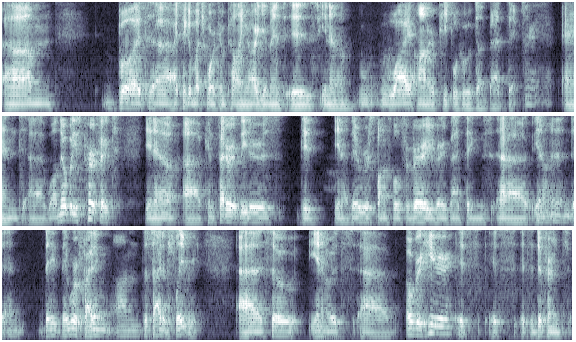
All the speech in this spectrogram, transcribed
Um, but uh, I think a much more compelling argument is, you know, why honor people who have done bad things? Right. And uh, while nobody's perfect, you know, uh, Confederate leaders did, you know, they were responsible for very, very bad things, uh, you know, and, and they, they were fighting on the side of slavery. Uh, so, you know, it's, uh, over here, it's, it's, it's a different,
